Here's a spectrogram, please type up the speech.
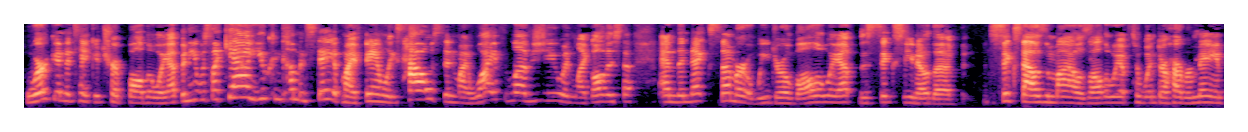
we're going to take a trip all the way up. And he was like, yeah, you can come and stay at my family's house. And my wife loves you and like all this stuff. And the next summer, we drove all the way up the six, you know, the 6,000 miles all the way up to Winter Harbor, Maine.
